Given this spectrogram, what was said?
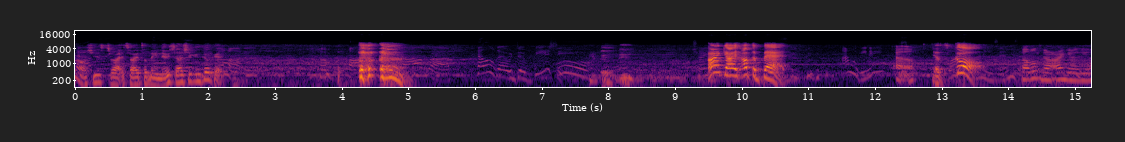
Wow, she's tried tried something new, so she can cook it. Alright, guys, up the bed. Uh oh. Let's go. Bubbles gonna argue with you.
